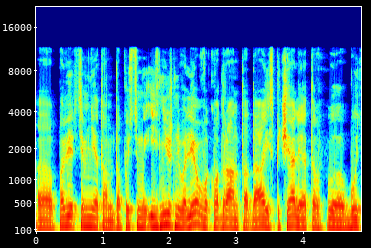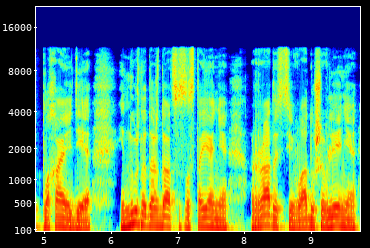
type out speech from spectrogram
Э, поверьте мне, там, допустим, из нижнего левого квадранта, да, из печали это э, будет плохая идея. И нужно дождаться состояния радости, воодушевления.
